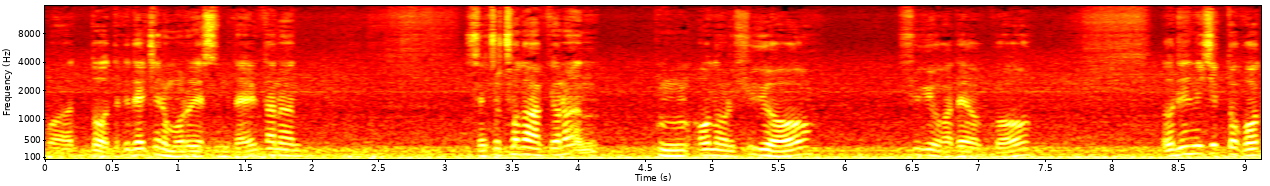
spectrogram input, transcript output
뭐 또 어떻게 될지는 모르겠습니다. 일단은 생초 초등학교는 음, 오늘 휴교 휴교가 되었고 어린이집도 곧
